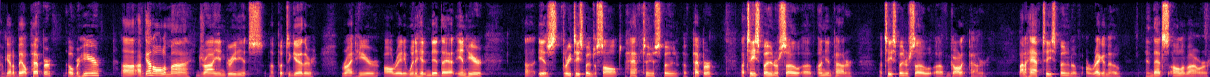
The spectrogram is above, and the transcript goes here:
I've got a bell pepper over here. Uh, I've got all of my dry ingredients uh, put together right here already. Went ahead and did that. In here uh, is three teaspoons of salt, half teaspoon of pepper, a teaspoon or so of onion powder, a teaspoon or so of garlic powder, about a half teaspoon of oregano, and that's all of our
